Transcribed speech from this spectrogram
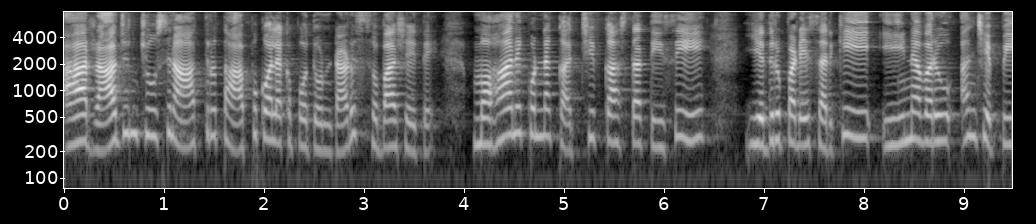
ఆ రాజును చూసిన ఆతృత ఆపుకోలేకపోతుంటాడు సుభాష్ అయితే. మొహానికున్న కర్చీఫ్ కాస్త తీసి ఎదురుపడేసరికి ఈయనెవరు అని చెప్పి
